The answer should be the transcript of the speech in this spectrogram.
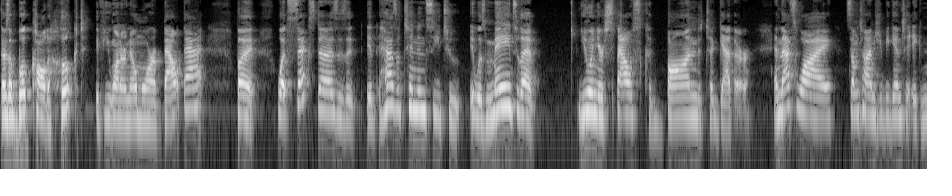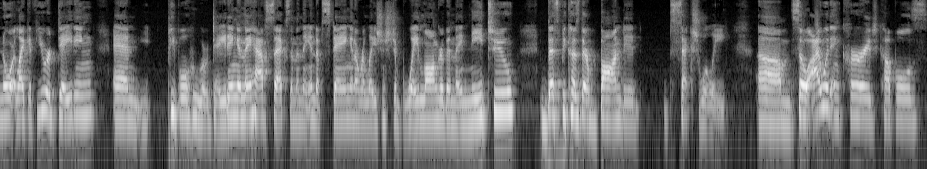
There's a book called Hooked if you want to know more about that. But what sex does is it it has a tendency to it was made so that you and your spouse could bond together. And that's why sometimes you begin to ignore like if you are dating and people who are dating and they have sex and then they end up staying in a relationship way longer than they need to, that's because they're bonded sexually. Um, so I would encourage couples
